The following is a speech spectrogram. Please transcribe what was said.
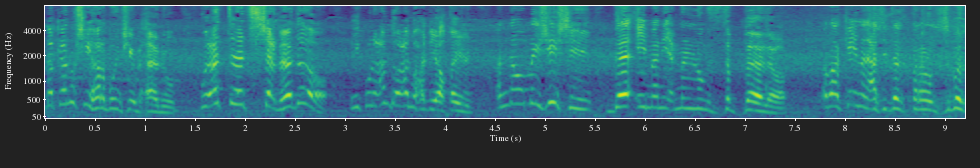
ما كانوش يهربوا يمشيو بحالهم وعاد هذا الشعب هذا يكون عنده عاد واحد اليقين أنه ما يجيش دائما يعمل لهم الزبالة. راه كاين اعتدال الطريق والزبل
